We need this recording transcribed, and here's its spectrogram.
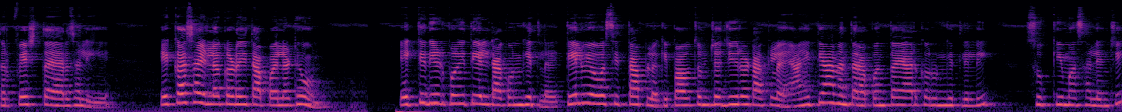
तर पेस्ट तयार झाली आहे एका साईडला कढई तापायला ठेवून एक ते दीड पळी तेल टाकून घेतलं आहे तेल व्यवस्थित तापलं की पाव चमचा जिरं टाकलं आहे आणि त्यानंतर आपण तयार करून घेतलेली सुक्की मसाल्यांची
